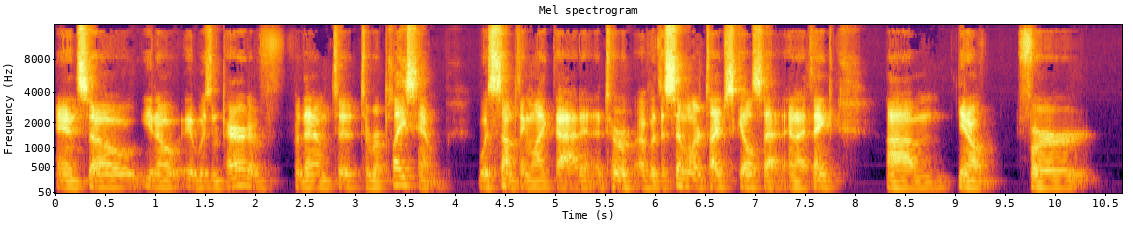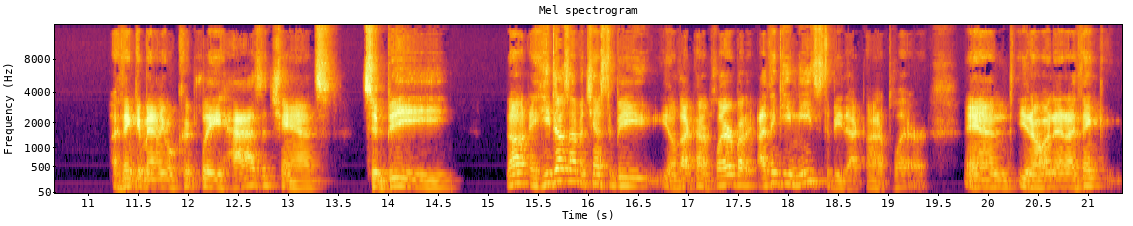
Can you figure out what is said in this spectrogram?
And so, you know, it was imperative for them to to replace him with something like that and to with a similar type skill set. And I think, um, you know, for I think Immanuel Quickley has a chance to be. No, he does have a chance to be, you know, that kind of player, but I think he needs to be that kind of player. And you know, and then I think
